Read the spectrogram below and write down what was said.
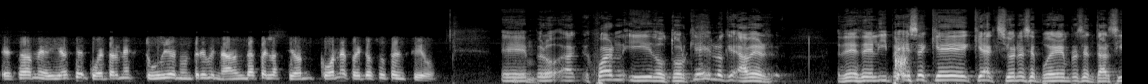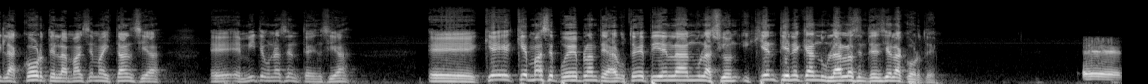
esa medida se encuentra en estudio en un tribunal de apelación con efecto suspensivo. Eh, pero ah, Juan y doctor, ¿qué es lo que, a ver, desde el IPS, ¿qué, qué acciones se pueden presentar si la Corte, la máxima instancia, eh, emite una sentencia? Eh, ¿qué, ¿Qué más se puede plantear? Ustedes piden la anulación y ¿quién tiene que anular la sentencia de la Corte? Eh,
